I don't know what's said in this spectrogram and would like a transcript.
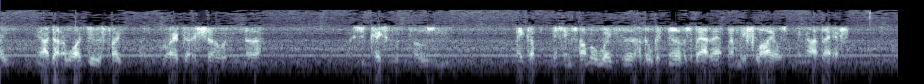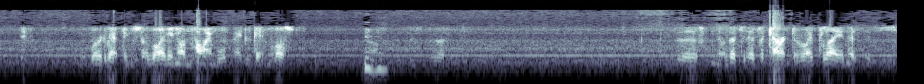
I, you know, I don't know what I'd do if I arrived at a show and uh, my suitcase with clothes and makeup missing. So I'm always uh, a little bit nervous about that when we fly or something like that. If, if worried about things arriving on time or bags getting lost. Mhm. Uh, the, you know, that's, that's a character I play, and it, it's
